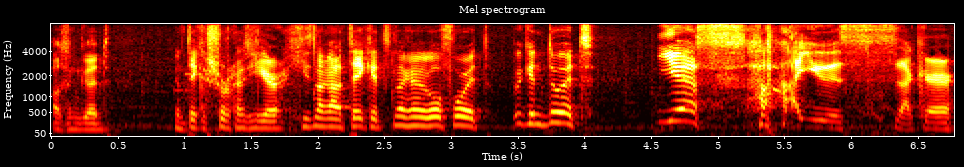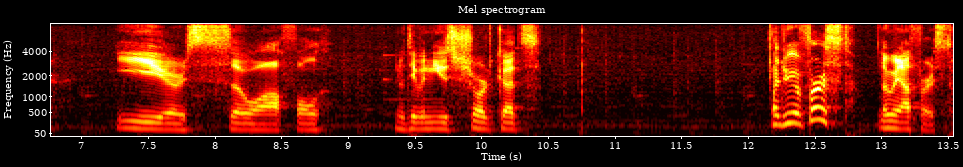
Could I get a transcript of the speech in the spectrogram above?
Wasn't good. Gonna take a shortcut here. He's not gonna take it. He's not gonna go for it. We can do it. Yes! Haha, you sucker. You're so awful. Don't even use shortcuts. I'll do it first. No, we're not first.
